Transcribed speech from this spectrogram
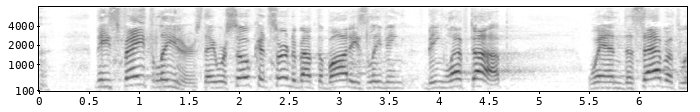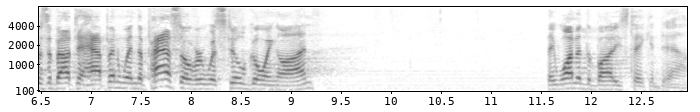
these faith leaders, they were so concerned about the bodies leaving, being left up when the Sabbath was about to happen, when the Passover was still going on. They wanted the bodies taken down.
